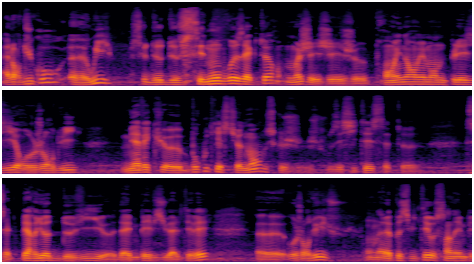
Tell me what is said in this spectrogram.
Alors du coup, oui, parce que de, ces nombreux acteurs, moi je prends énormément de plaisir aujourd'hui mais avec euh, beaucoup de questionnements, parce que je, vous ai cité cette, euh, cette période de vie euh, d'AMP Visual TV. Aujourd'hui, on a la possibilité au sein d'AMP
